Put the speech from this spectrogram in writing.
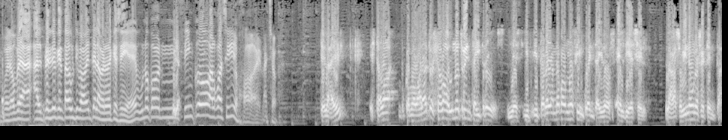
pues hombre, a- al precio que está últimamente, la verdad es que sí, ¿eh? Uno con cinco, algo así, joder, macho. Tela, ¿eh? Estaba, como barato estaba a 1,33 y, es- y, y por ahí andaba a 1,52 el diésel. La gasolina 1,70.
